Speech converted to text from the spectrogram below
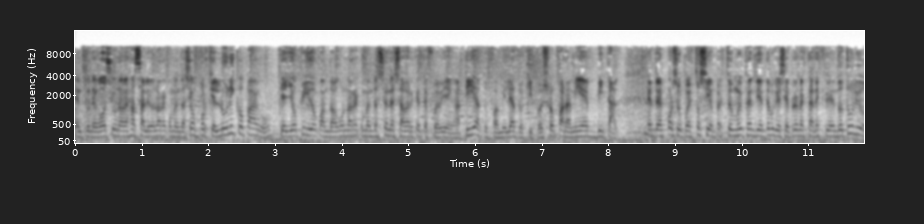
en tu negocio una vez ha salido la recomendación, porque el único pago que yo pido cuando hago una recomendación es saber que te fue bien, a ti, a tu familia, a tu equipo. Eso para mí es vital. Entonces, por supuesto, siempre estoy muy pendiente porque siempre me están escribiendo, Tulio,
